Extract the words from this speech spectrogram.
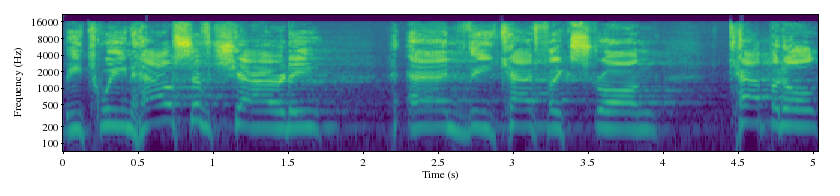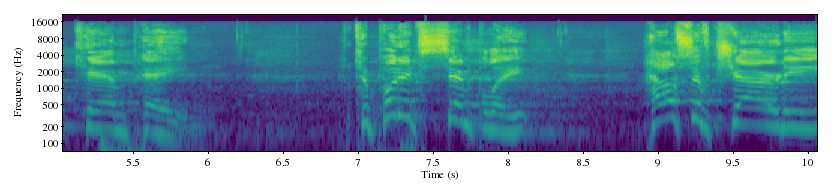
between House of Charity and the Catholic Strong Capital Campaign. To put it simply, House of Charity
